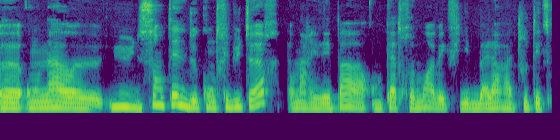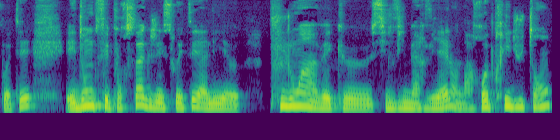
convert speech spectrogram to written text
Euh, on a euh, eu une centaine de contributeurs. On n'arrivait pas en quatre mois avec Philippe Ballard à tout exploiter. Et donc c'est pour ça que j'ai souhaité aller euh, plus loin avec Sylvie Merviel. On a repris du temps.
